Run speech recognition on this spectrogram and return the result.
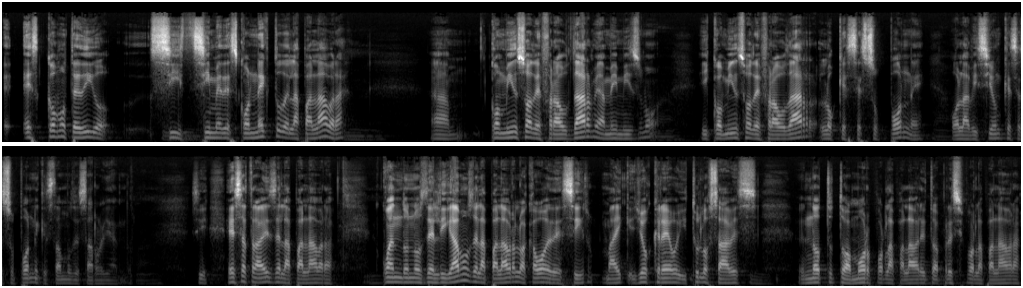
e, es como te digo, si, si me desconecto de la palabra, comienzo a defraudarme a mí mismo y comienzo a defraudar lo que se supone o la visión que se supone que estamos desarrollando. Sí, es a través de la palabra. Cuando nos desligamos de la palabra, lo acabo de decir, Mike, yo creo, y tú lo sabes, noto tu amor por la palabra y tu aprecio por la palabra.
